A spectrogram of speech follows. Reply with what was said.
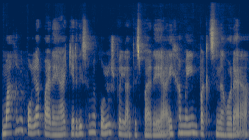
Μάθαμε πολλά παρέα, κερδίσαμε πολλούς πελάτες παρέα, είχαμε impact στην αγορά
